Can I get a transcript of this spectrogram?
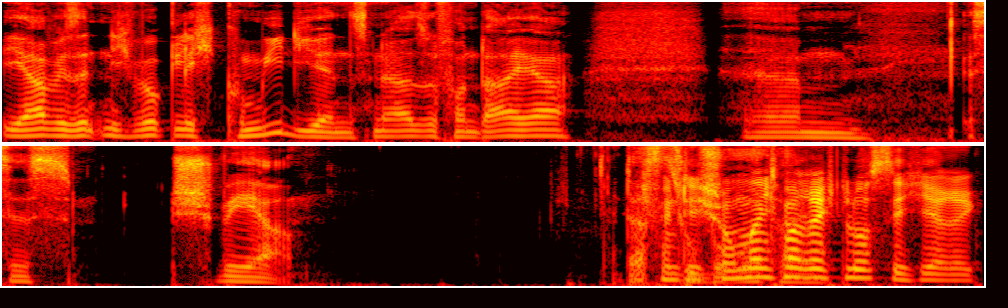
ja, wir sind nicht wirklich Comedians, ne? Also von daher ähm, ist es schwer. Das ich finde zu dich schon manchmal recht lustig, Erik.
